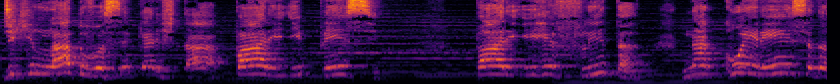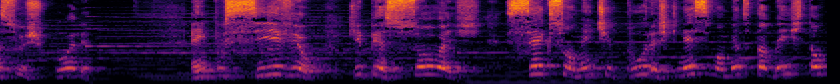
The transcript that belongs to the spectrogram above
De que lado você quer estar? Pare e pense. Pare e reflita na coerência da sua escolha. É impossível que pessoas sexualmente impuras, que nesse momento também estão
